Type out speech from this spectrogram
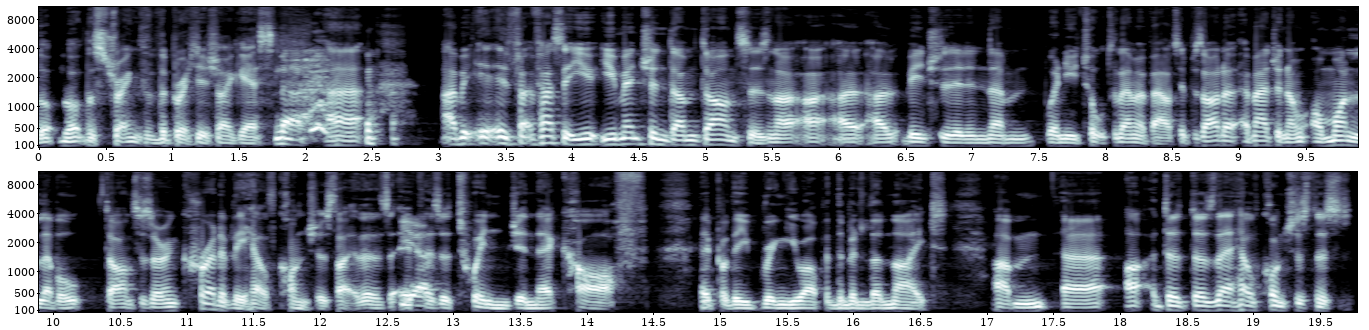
not, not the strength of the British, I guess. No. uh, I mean, it's fascinating. You, you mentioned um, dancers, and I, I, I'd be interested in um, when you talk to them about it, because I'd imagine on, on one level, dancers are incredibly health conscious. Like there's, yeah. if there's a twinge in their calf, they probably ring you up in the middle of the night. Um, uh, uh, does, does, their health consciousness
